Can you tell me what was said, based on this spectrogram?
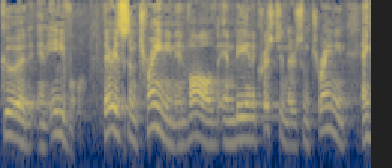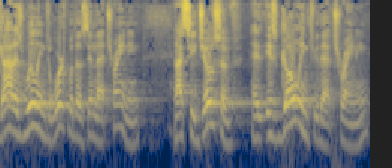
good and evil. There is some training involved in being a Christian. There's some training and God is willing to work with us in that training. And I see Joseph is going through that training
